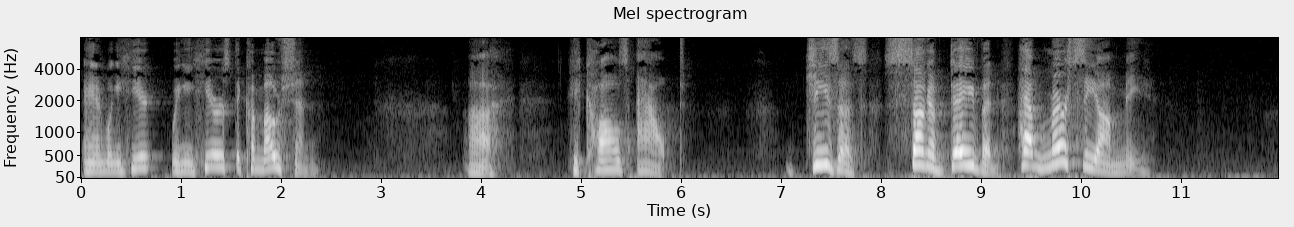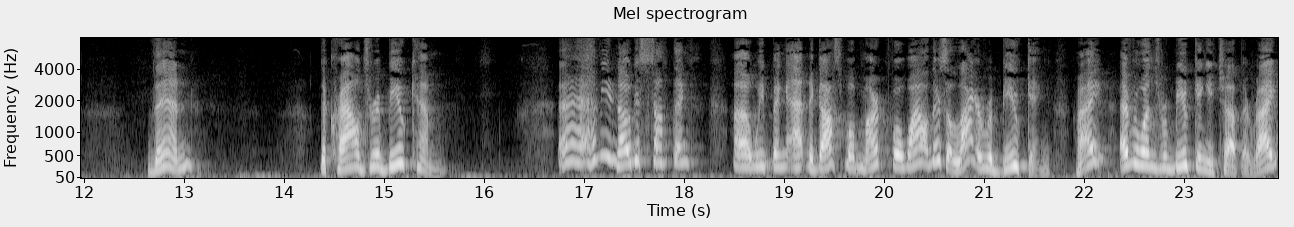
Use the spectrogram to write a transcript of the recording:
And when he, hear, when he hears the commotion, uh, he calls out, Jesus, son of David, have mercy on me. Then the crowds rebuke him. Uh, have you noticed something? uh, we've been at the Gospel of Mark for a while, there's a lot of rebuking, right? Everyone's rebuking each other, right?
